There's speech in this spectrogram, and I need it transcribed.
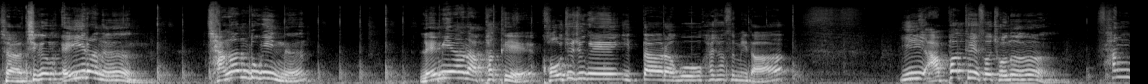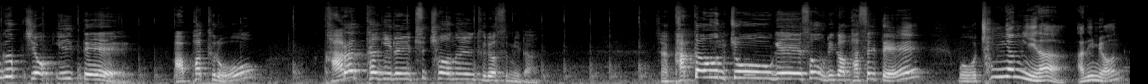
자, 지금 A라는 장안동에 있는 레미안 아파트에 거주 중에 있다라고 하셨습니다. 이 아파트에서 저는 상급 지역 일대 아파트로 갈아타기를 추천을 드렸습니다. 자, 가까운 쪽에서 우리가 봤을 때, 뭐, 청량리나 아니면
